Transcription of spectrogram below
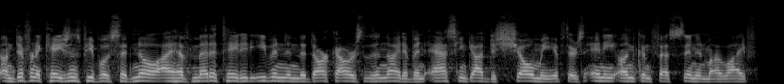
on different occasions, people have said, No, I have meditated even in the dark hours of the night. I've been asking God to show me if there's any unconfessed sin in my life,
